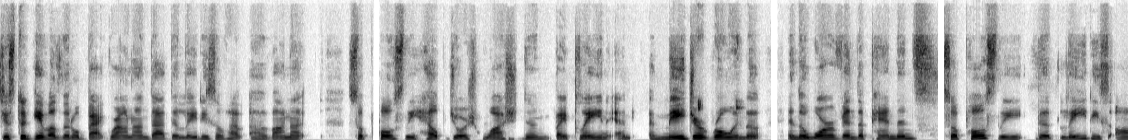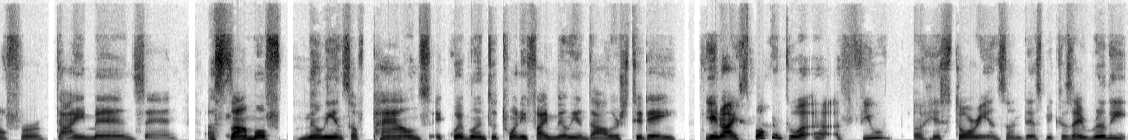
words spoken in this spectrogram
just to give a little background on that, the Ladies of Havana supposedly helped George Washington by playing a, a major role in the in the War of Independence. Supposedly, the ladies offer diamonds and a sum of millions of pounds, equivalent to $25 million today. You know, I've spoken to a, a few uh, historians on this because I really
